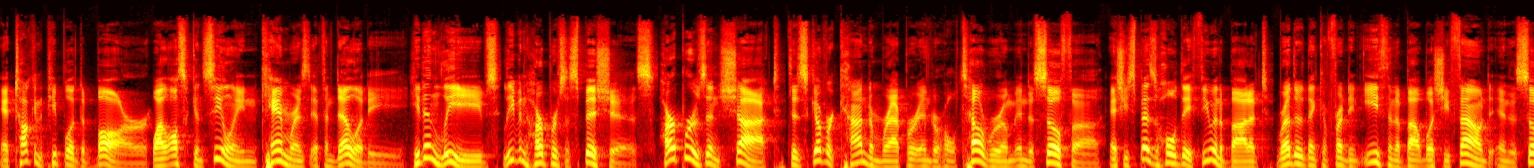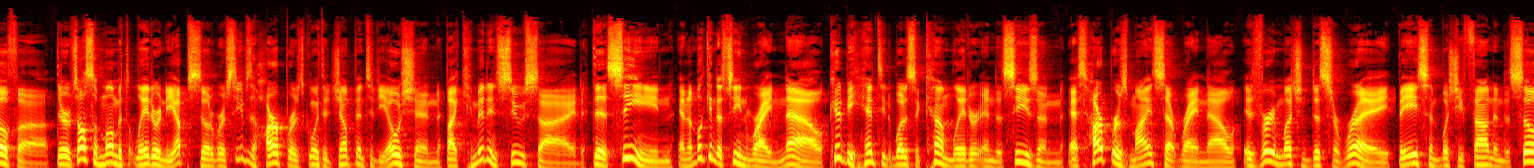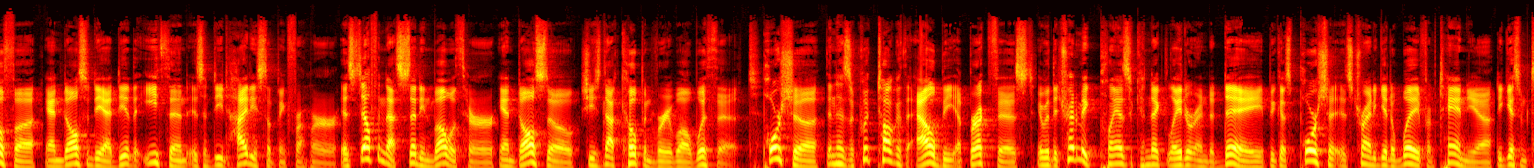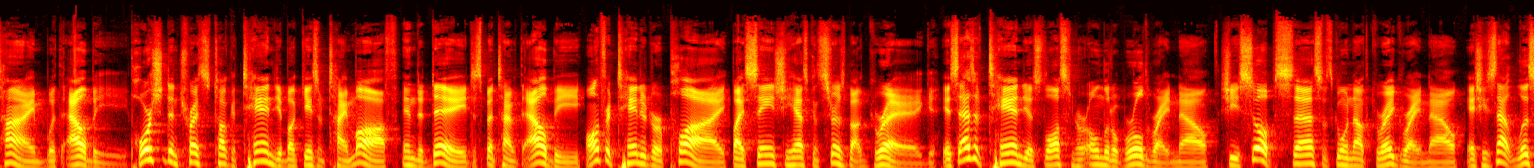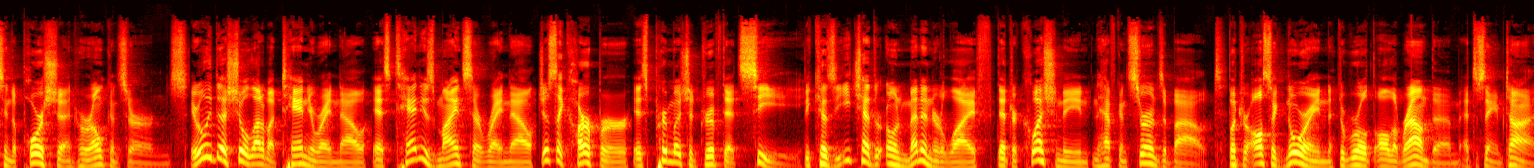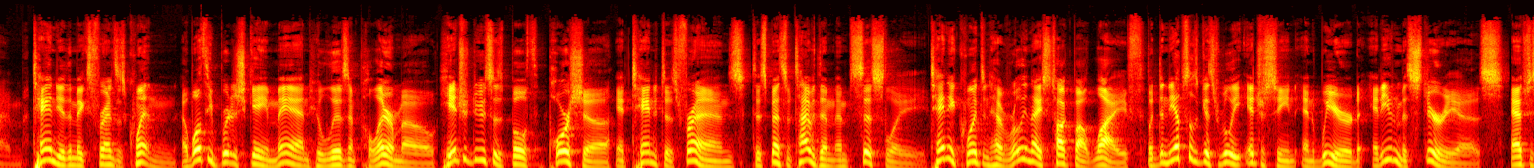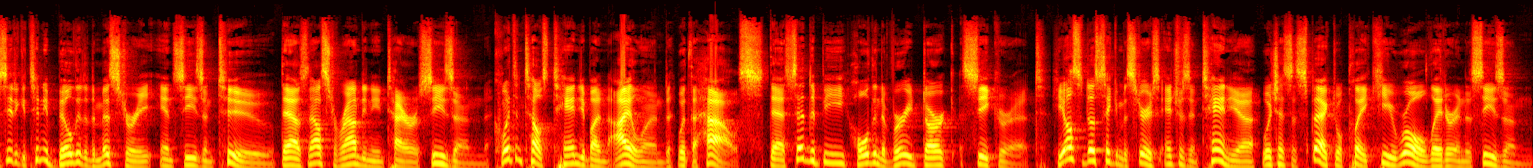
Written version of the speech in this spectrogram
and talking to people at the bar, while also concealing Cameron's infidelity. He then leaves, leaving Harper suspicious. Harper is then shocked to discover condom wrapper in her hotel room in the sofa, and she spends a whole day fuming about it rather than confronting Ethan about what she found in the sofa. There is also a moment later in the episode where it seems that Harper is going to jump into the ocean by committing suicide. This scene, and I'm looking at the scene right now, could be hinting at what is to come later in the season, as Harper's mindset right now is very much in disarray based on what she found in the sofa, and also the idea that Ethan is indeed hiding something from her. It's definitely not setting well with her, and also she's not coping very well with it. Portia then has a quick talk with Albie at breakfast, and where they try to make plans to connect later in the day because Portia is trying to get away from Tanya to get some time with Albie. Portia then tries to talk to Tanya about getting some time off in the day to spend time with Albie, only for Tanya to reply by saying she has concerns about Greg. It's as if Tanya is lost in her own little world right now. She's so obsessed with going out with Greg right now, and she's not listening to Portia and her own concerns. It really does show a lot about Tanya right now, as Tanya's mindset right now, just like Harper, is pretty much adrift at sea, because they each have their own men in her life that they're questioning and have concerns about, but they're also ignoring the world all around them at the same time. Tanya then makes friends with Quentin, a wealthy British gay man who lives in Palermo. He introduces both Portia and Tanya to his friends to spend some time with them in Sicily. Tanya and Quentin have a really nice talk about life, but then the episode gets really interesting and weird and even mysterious as we see the continued building of the mystery in season 2 that is now surrounding the entire season. Quentin tells Tanya about an island with a house that is said to be holding a very dark secret. He also does take a mysterious interest in Tanya, which I suspect will play a key role later in the season.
